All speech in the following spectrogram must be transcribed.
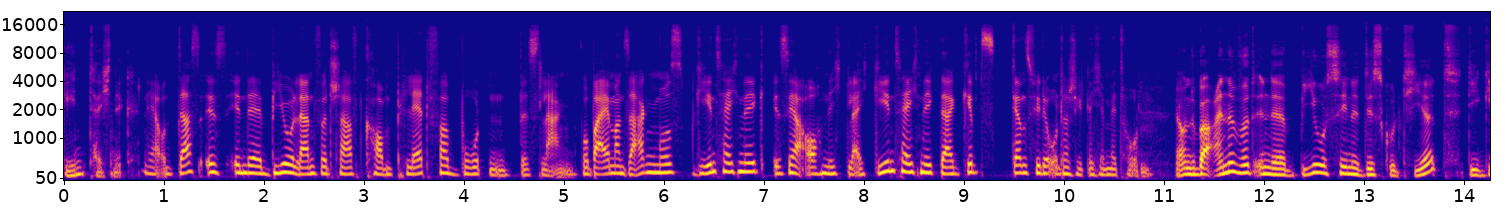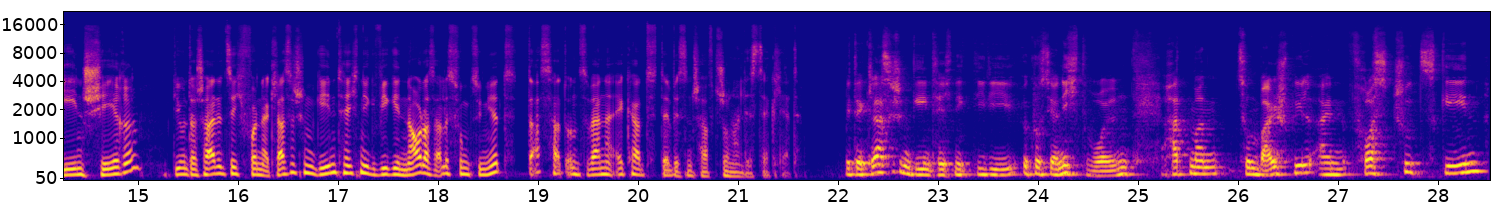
Gentechnik. Ja, und das ist in der Biolandwirtschaft komplett verboten bislang. Wobei man sagen muss, Gentechnik ist ja auch nicht gleich Gentechnik. Da gibt es ganz viele unterschiedliche Methoden. Ja, und über eine wird in der Bioszene diskutiert, die Genschere. Die unterscheidet sich von der klassischen Gentechnik. Wie genau das alles funktioniert, das hat uns Werner Eckert, der Wissenschaftsjournalist, erklärt. Mit der klassischen Gentechnik, die die Ökos ja nicht wollen, hat man zum Beispiel ein Frostschutzgen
